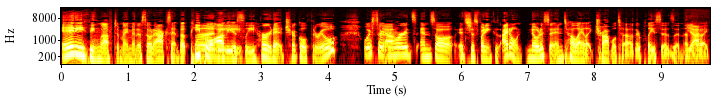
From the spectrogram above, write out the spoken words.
anything left of my Minnesota accent, but people Funny. obviously heard it trickle through with certain Yeah. words, and so it's just funny because I don't notice it until I like travel to other places, and then Yeah. they're like,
